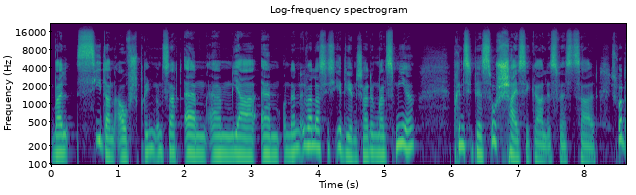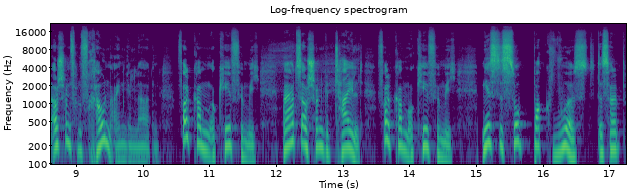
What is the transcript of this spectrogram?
weil sie dann aufspringt und sagt, ähm, ähm, ja, ähm, und dann überlasse ich ihr die Entscheidung, weil es mir prinzipiell so scheißegal ist, wer es zahlt. Ich wurde auch schon von Frauen eingeladen. Vollkommen okay für mich. Man hat es auch schon geteilt. Vollkommen okay für mich. Mir ist es so Bockwurst. Deshalb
